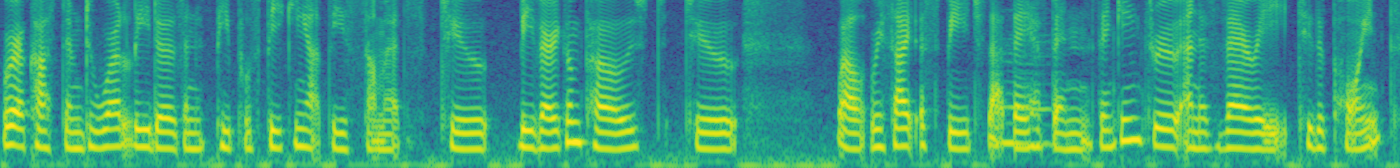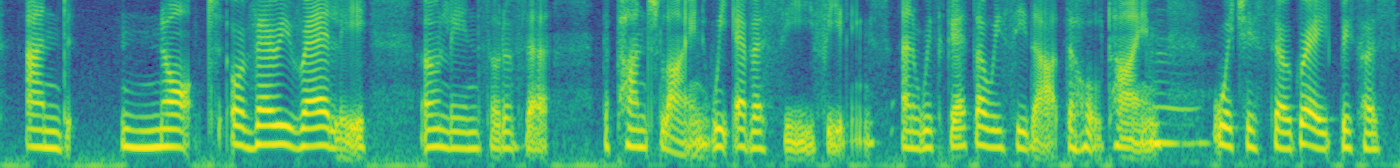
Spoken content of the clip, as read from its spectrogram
we're accustomed to world leaders and people speaking at these summits to be very composed, to well, recite a speech that mm. they have been thinking through and is very to the point and not, or very rarely, only in sort of the, the punchline, we ever see feelings. And with Greta, we see that the whole time, mm. which is so great because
